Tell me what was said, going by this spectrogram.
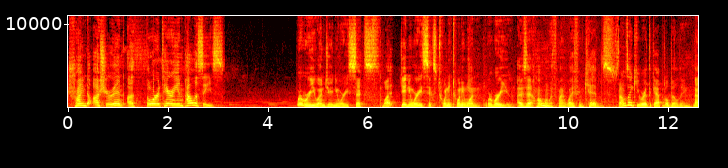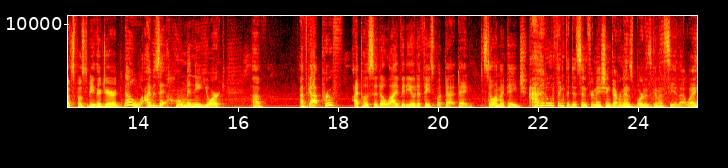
trying to usher in authoritarian policies. Where were you on January 6th? What? January 6, 2021. Where were you? I was at home with my wife and kids. Sounds like you were at the Capitol building. Not supposed to be there, Jared. No, I was at home in New York. Uh, I've got proof. I posted a live video to Facebook that day. It's still on my page. I don't think the Disinformation Governance Board is going to see it that way.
